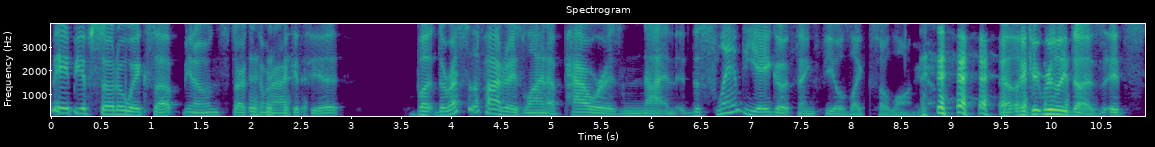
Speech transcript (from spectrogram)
maybe if Soto wakes up, you know, and starts coming around, I could see it. But the rest of the Padres lineup, power is not. In, the Slam Diego thing feels like so long ago. Uh, like it really does. It's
